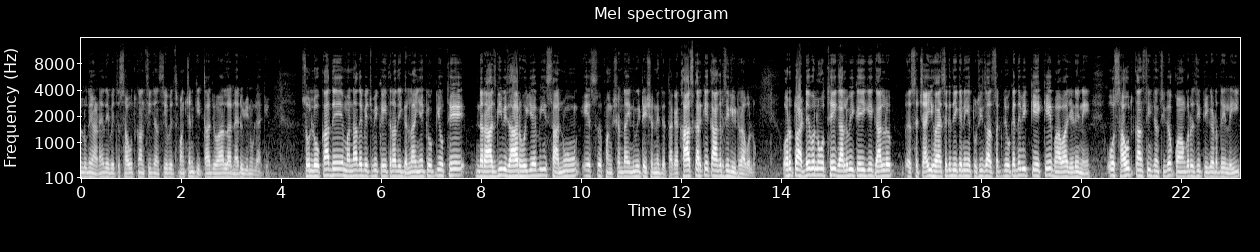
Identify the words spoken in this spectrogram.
ਲੁਧਿਆਣੇ ਦੇ ਵਿੱਚ ਸਾਊਥ ਕੰਸਟੀਚੁਐਂਸੀ ਵਿੱਚ ਫੰਕਸ਼ਨ ਕੀਤਾ ਜਵਾਹਰ ਲਾਲ ਨਹਿਰੂ ਜੀ ਨੂੰ ਲੈ ਕੇ। ਸੋ ਲੋਕਾਂ ਦੇ ਮਨਾਂ ਦੇ ਵਿੱਚ ਵੀ ਕਈ ਤਰ੍ਹਾਂ ਦੀ ਗੱਲਾਂ ਆਈਆਂ ਕਿਉਂਕਿ ਉੱਥੇ ਨਾਰਾਜ਼ਗੀ ਵੀ ਜ਼ਾਹਰ ਹੋਈ ਹੈ ਵੀ ਸਾਨੂੰ ਇਸ ਫੰਕਸ਼ਨ ਦਾ ਇਨਵੀਟੇਸ਼ਨ ਨਹੀਂ ਦਿੱਤਾ ਗਿਆ ਖਾਸ ਕਰਕੇ ਕਾਂਗਰਸੀ ਲੀਡਰਾਂ ਵੱਲੋਂ। ਔਰ ਤੁਹਾਡੇ ਵੱਲੋਂ ਉੱਥੇ ਗੱਲ ਵੀ ਕਹੀ ਗਈ ਗੱਲ ਅ, ਸੱਚਾਈ ਹੋ ਸਕਦੀ ਕਿ ਨਹੀਂ ਤੁਸੀਂ ਦੱਸ ਸਕਦੇ ਹੋ ਕਹਿੰਦੇ ਵੀ ਕੇ ਕੇ ਬਾਵਾ ਜਿਹੜੇ ਨੇ ਉਹ ਸਾਊਥ ਕੰਸਟੀਚੁਐਂਸੀ ਤੋਂ ਕਾਂਗਰਸੀ ਟਿਕਟ ਦੇ ਲਈ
